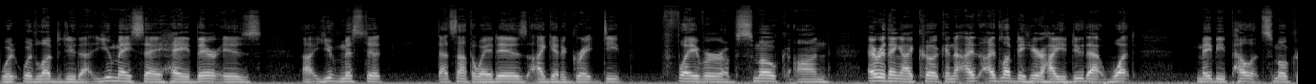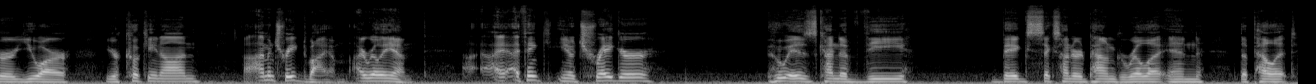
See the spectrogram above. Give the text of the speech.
Would would love to do that. You may say, hey, there is, uh, you've missed it. That's not the way it is. I get a great deep flavor of smoke on everything I cook, and I, I'd love to hear how you do that. What maybe pellet smoker you are you're cooking on. I'm intrigued by them. I really am. I, I think you know Traeger, who is kind of the big 600 pound gorilla in the pellet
